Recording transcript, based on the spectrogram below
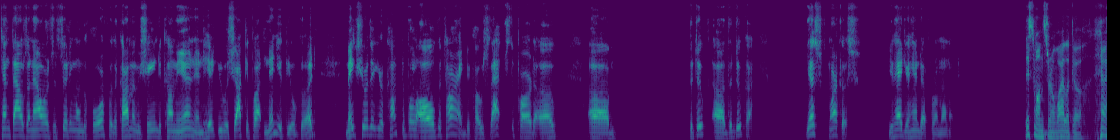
10,000 hours of sitting on the floor for the karma machine to come in and hit you with Shaktipat and then you feel good. Make sure that you're comfortable all the time because that's the part of um, the Duke, uh, the dukkha. Yes, Marcus, you had your hand up for a moment. This one's from a while ago. uh,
